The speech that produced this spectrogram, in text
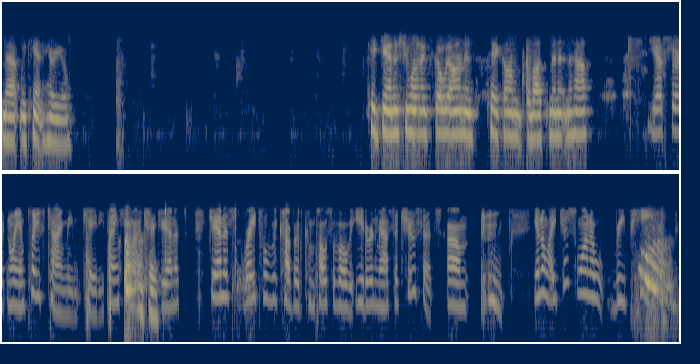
Matt, we can't hear you. Okay, Janice, you want to go on and take on the last minute and a half? Yes, certainly. And please time me, Katie. Thank you much. Okay. Janice, Janice, grateful recovered compulsive overeater in Massachusetts. Um, You know, I just want to repeat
